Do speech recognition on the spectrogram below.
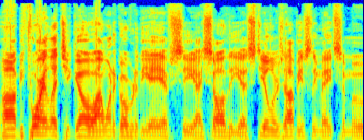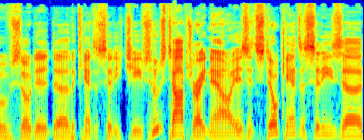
Uh, before I let you go, I want to go over to the AFC. I saw the uh, Steelers obviously made some moves. So did uh, the Kansas City Chiefs. Who's tops right now? Is it still Kansas City's, uh,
